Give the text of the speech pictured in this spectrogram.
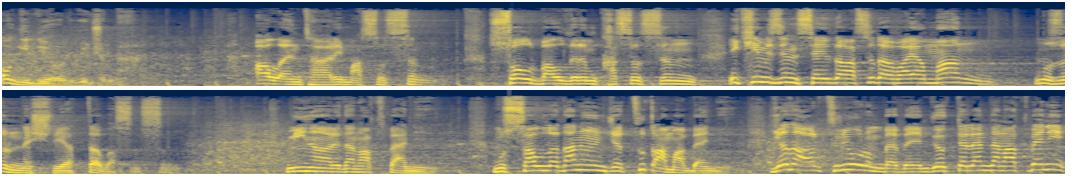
O gidiyor gücüme. Al entarim asılsın. Sol baldırım kasılsın. İkimizin sevdası da vay aman. Muzur neşriyatta basılsın. Minareden at beni. Musalladan önce tut ama beni. Ya da artırıyorum bebeğim gökdelenden at beni.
